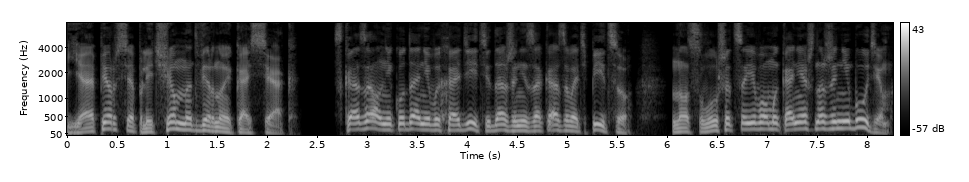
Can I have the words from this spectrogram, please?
я оперся плечом на дверной косяк. Сказал никуда не выходить и даже не заказывать пиццу, но слушаться его мы, конечно же, не будем.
